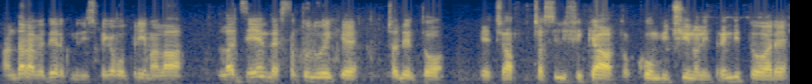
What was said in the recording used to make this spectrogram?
andare a vedere, come vi spiegavo prima, la l'azienda è stato lui che ci ha detto e ci ha, ci ha significato con vicino l'imprenditore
